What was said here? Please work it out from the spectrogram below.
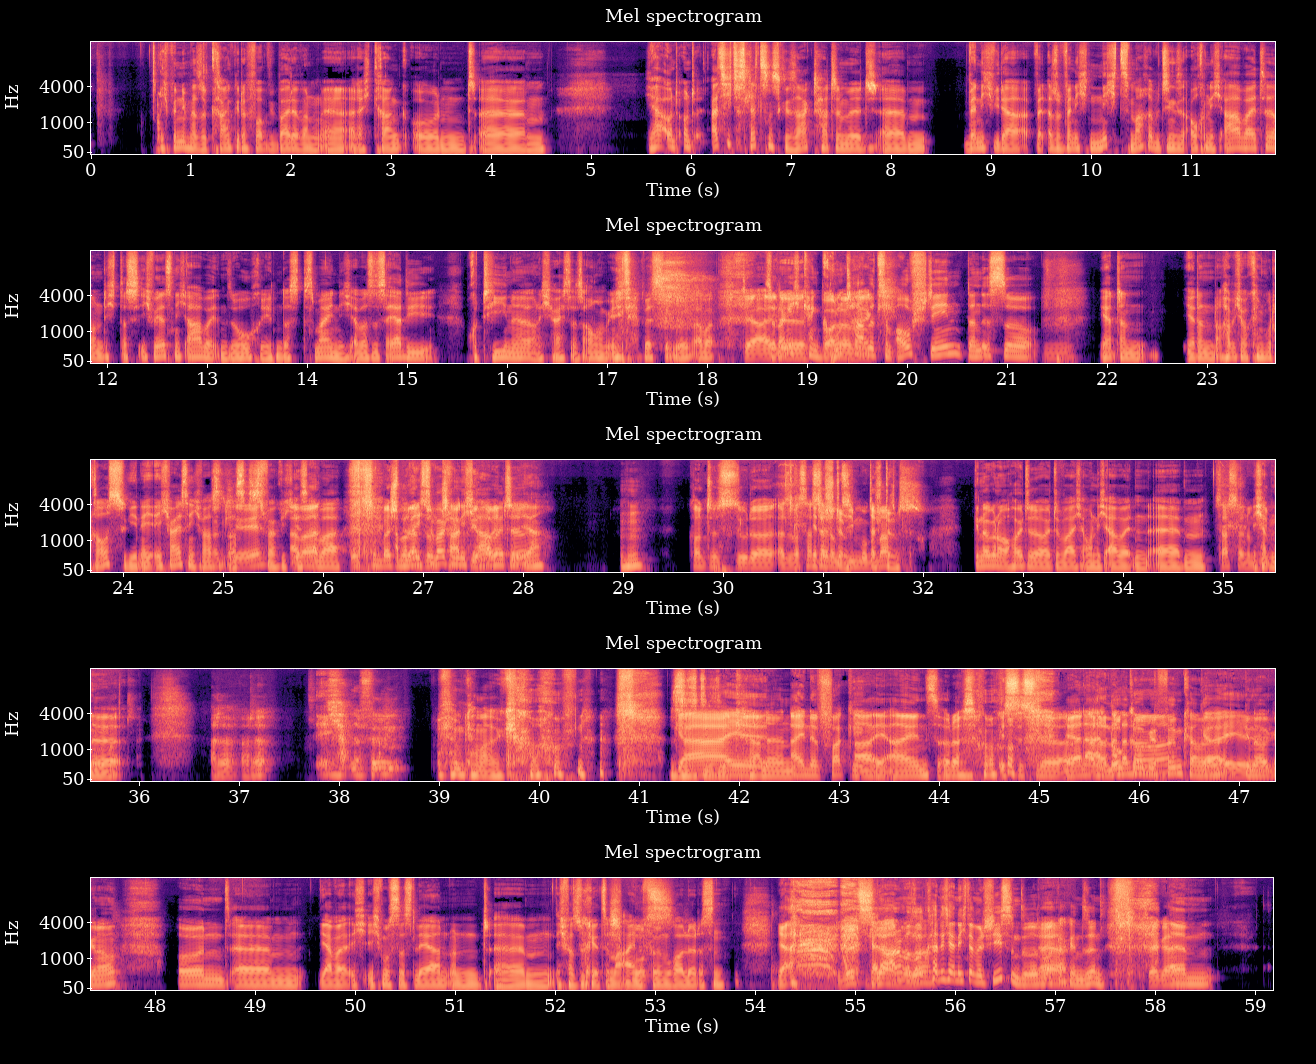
ich bin nicht mehr so krank wie davor. Wir beide waren äh, recht krank und ähm, ja, und, und als ich das letztens gesagt hatte mit, ähm, wenn ich wieder, also wenn ich nichts mache, beziehungsweise auch nicht arbeite und ich das, ich will jetzt nicht arbeiten, so hochreden, das, das meine ich nicht, aber es ist eher die Routine und ich weiß, das ist auch irgendwie nicht der beste Griff, aber solange ich keinen Grund habe zum Aufstehen, dann ist so, Mhm. ja, dann, ja, dann habe ich auch keinen Grund rauszugehen. Ich, ich weiß nicht, was, was Okay, das wirklich aber ist, aber, aber wenn ich so zum Beispiel Tag nicht arbeite, heute, ja. Mhm. konntest du da, also was hast Ja, du denn um stimmt, 7 Uhr gemacht? stimmt. Genau, genau. Heute, heute war ich auch nicht arbeiten. Ähm, Was hast du denn um Ich hab 7 Uhr ne- gemacht? warte, warte. Ich habe eine Film Filmkamera gekauft. Das Geil, ist diese Canon eine fucking, AE1 oder so. ist es eine, ja, eine Analogkamera? analoge Filmkamera. Geil. Genau, genau. Und ähm, ja, weil ich, ich muss das lernen und ähm, ich versuche jetzt immer Ich eine muss. Filmrolle. Das sind ja keine lernen, Ahnung, aber so oder? kann ich ja nicht damit schießen. Das Ja, macht gar keinen Sinn. Sehr geil. Ähm,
